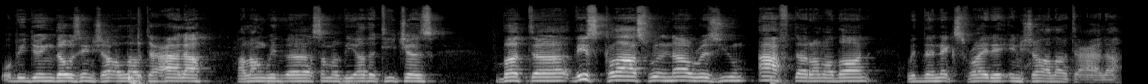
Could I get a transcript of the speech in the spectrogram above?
We'll be doing those inshallah ta'ala along with uh, some of the other teachers. But uh, this class will now resume after Ramadan with the next Friday inshallah ta'ala.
